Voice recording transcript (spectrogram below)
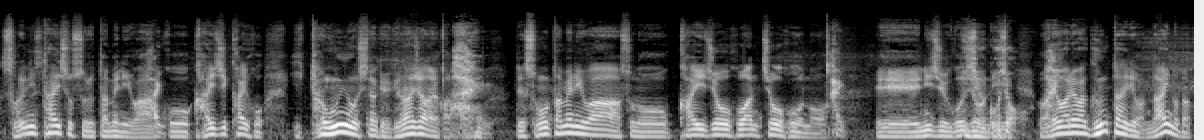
それに対処するためには、はい、こう海事海保一旦運用しなきゃいけないじゃないかと。はい、でそのためにはその海上保安庁法の、はいえー、25条に条。我々は軍隊ではないのだと、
